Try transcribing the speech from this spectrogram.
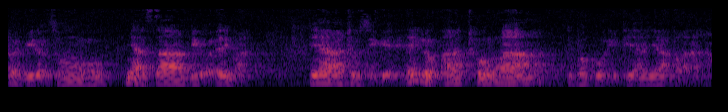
ထွက်ပြီးတော့ဆုံးကိုညှစားပြီးတော့အဲဒီမှာတရားအထုတ်စီခဲ့တယ်အဲဒီလိုအားထုတ်မှဒီပုဂ္ဂိုလ်ကြီးတရားရသွားတာဒါ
